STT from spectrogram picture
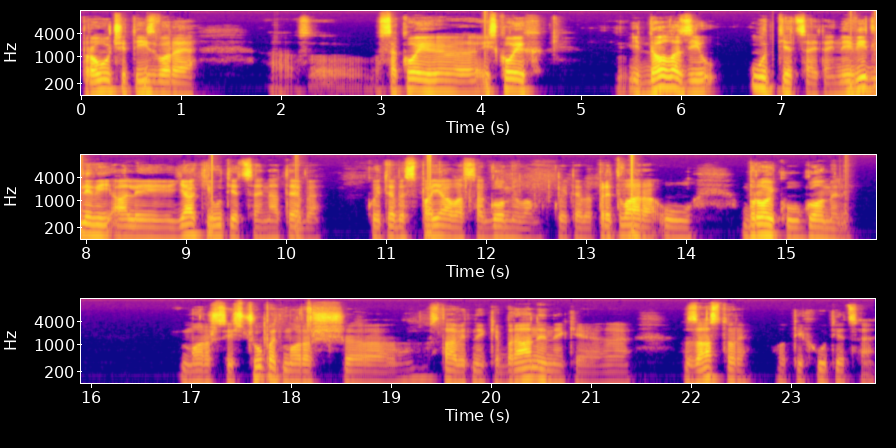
proučiti izvore sa koji, iz kojih i dolazi utjecaj, taj nevidljivi, ali jaki utjecaj na tebe, koji tebe spajava sa gomilom, koji tebe pretvara u brojku u gomili. Moraš se iščupati, moraš staviti neke brane, neke zastore od tih utjecaja.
